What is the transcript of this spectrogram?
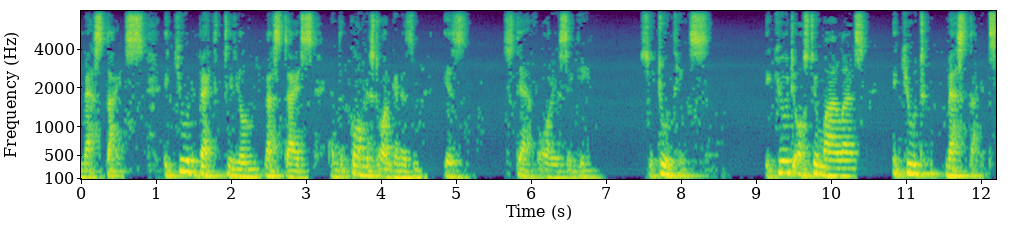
mastitis. Acute bacterial mastitis and the commonest organism is Staph aureus again. So two things, acute osteomyelitis, acute mastitis.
